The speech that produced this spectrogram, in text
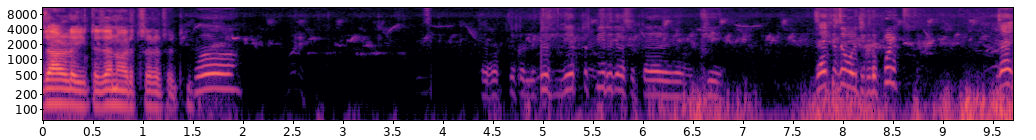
जाळलंय तर जनावर चरत होती. हो. बघ तिकडलं ते एक तर पिरीत असत काय हे. जाय की जवळ तिकडे पळ जाय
